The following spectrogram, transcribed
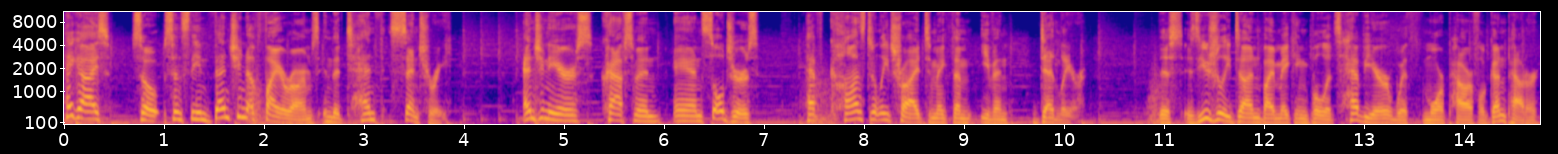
Hey guys! So, since the invention of firearms in the 10th century, engineers, craftsmen, and soldiers have constantly tried to make them even deadlier. This is usually done by making bullets heavier with more powerful gunpowder,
